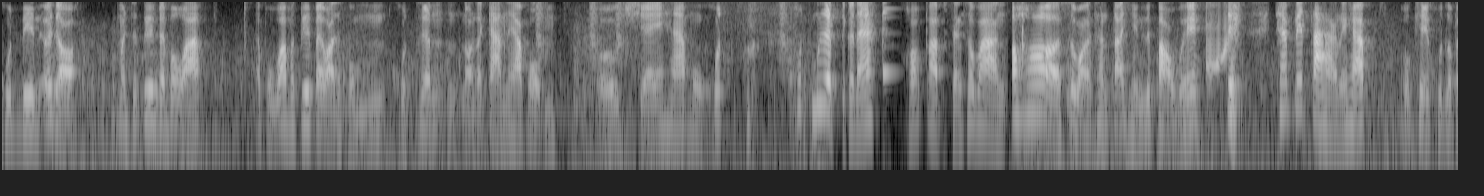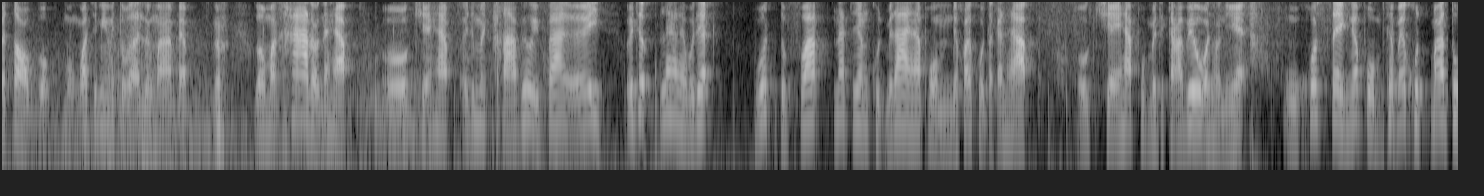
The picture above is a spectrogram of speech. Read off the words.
ขุดดินเอ้ยเดี๋ยวมันจะตื้นไปปะวะผมว่ามันตื้นไปว่ะแต่ผมขุดเพิ่มหน่อยละกันนะครับผมโอเคครับโหคตรโคตรมืดเดี๋ยวก่อนนะ ขอปรับแสงสว่างอ๋อสว่างทันตาเห็นหรือเปล่าเว้ยเจ๊แทบไม่ต่างเลยครับ โอเค คุณลงไปตอบบอกว่าจะมีตัวอะไรลงมาแบบลงมาฆ่าเรานะครับ โอเคครับ เอ้ยทำไมกราฟเวลอีกบ้าเอ้ยเฮ้ยเจ้าแร่อะไรวะเนี่ย what the fuck น่าจะยังขุดไม่ได้นะครับผม เดี๋ยวค่อยขุดแล้วกันครับ โอเคครับ ผมเป็นกราฟเวลแถวนี้โอ้โคตรเซ็งครับผมทำไมขุดมาตู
